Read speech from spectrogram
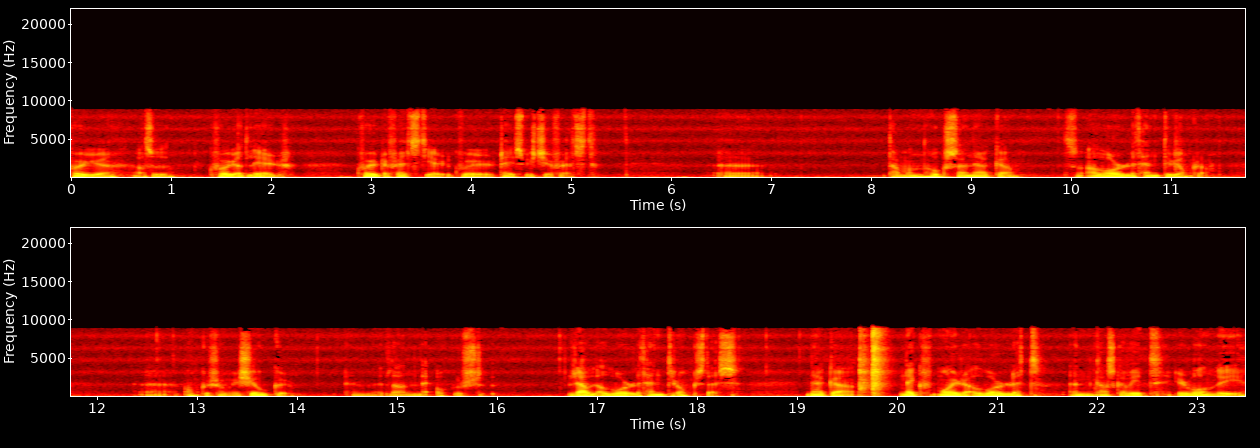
hver, altså hver at lærer, hver det frelst gjør, hver de som ikke er frelst. Uh, da man husker nækka, som alvorligt henter i omkring, Uh, onker som er sjuker, eller onker rævlig alvorligt hender ångstess. Nega, nek mer alvorligt enn kanskje vit er vanlig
